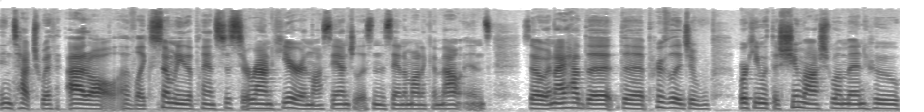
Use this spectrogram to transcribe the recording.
in touch with at all of like so many of the plants just around here in Los Angeles in the Santa Monica Mountains. So, and I had the the privilege of working with a Chumash woman who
